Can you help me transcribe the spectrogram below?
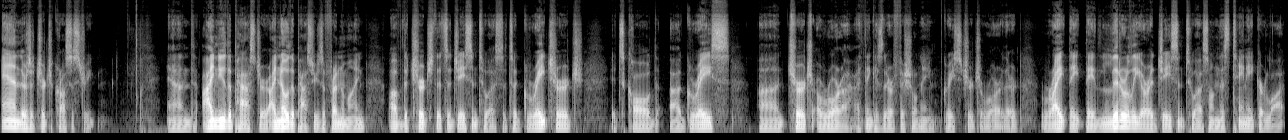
and there's a church across the street. And I knew the pastor. I know the pastor. He's a friend of mine of the church that's adjacent to us. It's a great church. It's called uh, Grace uh, Church Aurora. I think is their official name. Grace Church Aurora. They're right. They they literally are adjacent to us on this ten acre lot.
